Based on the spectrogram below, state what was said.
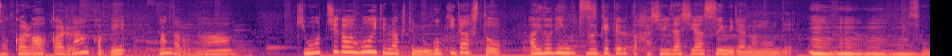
うん、かるわかる。なんかべなんだろうな。気持ちが動いてなくても動き出すとアイドリング続けてると走り出しやすいみたいなもんで、うんうんうんうん、そう。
